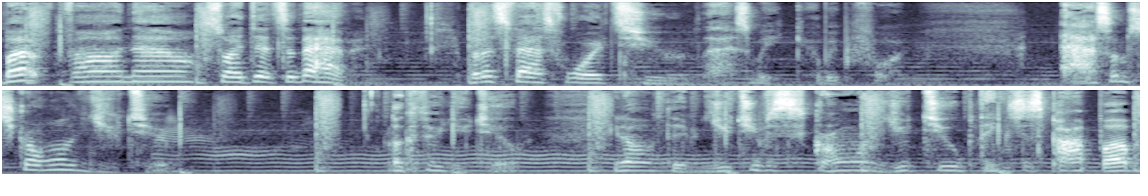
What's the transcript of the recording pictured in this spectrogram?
But for now, so I did. So that happened. But let's fast forward to last week, a week before. As I'm scrolling YouTube, looking through YouTube, you know, the YouTube is scrolling, YouTube things just pop up.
